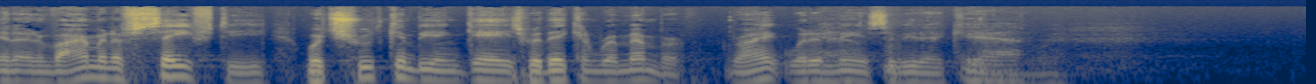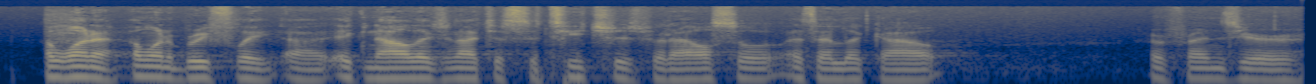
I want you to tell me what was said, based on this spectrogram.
in an environment of safety, where truth can be engaged, where they can remember, right, what it Yeah. means to be that kid. Yeah. I want to I want to briefly uh, acknowledge not just the teachers, but I also, as I look out, our friends here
